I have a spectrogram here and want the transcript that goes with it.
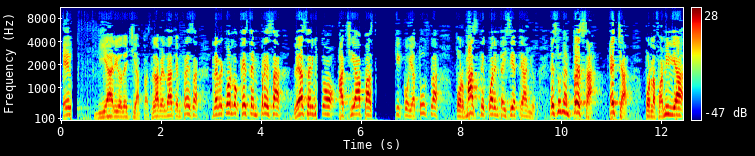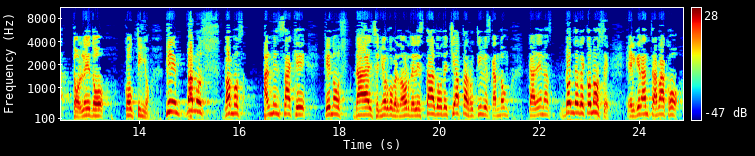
el diario de Chiapas. La verdad, empresa, le recuerdo que esta empresa le ha servido a Chiapas, Kiko y a Tuzla por más de 47 años. Es una empresa hecha por la familia Toledo Coutinho. Miren, vamos, vamos al mensaje que nos da el señor gobernador del estado de Chiapas, Rutilio Escandón Cadenas, donde reconoce el gran trabajo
